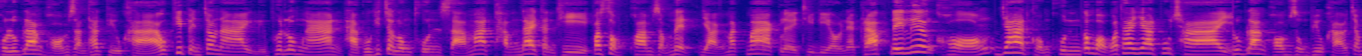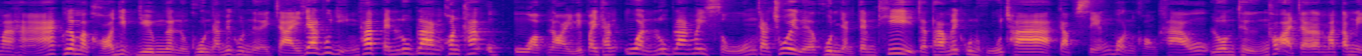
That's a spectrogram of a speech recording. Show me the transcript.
คนรูปร่างผอมสันทัดผิวขาวที่เป็นเจ้านายหรือเพื่อนร่วมงาน หากคุณคิดจะลงทุนสามารถทำได้ทันที ประสบความสำเร็จอย่างมาก ๆ เลยทีเดียวนะครับ ในเรื่องของญาติของคุณต้องบอกว่าถ้าญาติผู้ชาย รูปร่างผอมสูงผิวขาวจะมาหา เพื่อมาขอหยิบยืมเงินของคุณทำให้คุณเหนื่อยใจ ญาติผู้หญิงถ้าเป็นรูปร่างค่อนข้างอบอวบๆหน่อย หรือไปทางอ้วน รูปร่างไม่สูง จะช่วยเหลือคุณอย่างเต็มที่จะทำให้คุณหูชากับเสียงบ่นของเขารวมถึงเขาอาจจะมาตำหนิ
